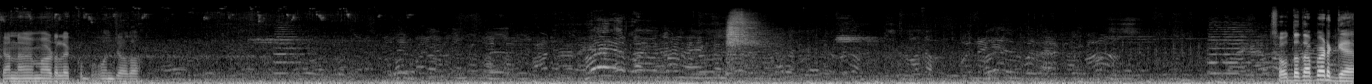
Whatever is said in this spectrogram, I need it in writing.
ਛਿਆਨਵੇਂ ਮਾਡਲ 152 ਦਾ। ਸੌਦਾ ਤਾਂ ਭੜ ਗਿਆ।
